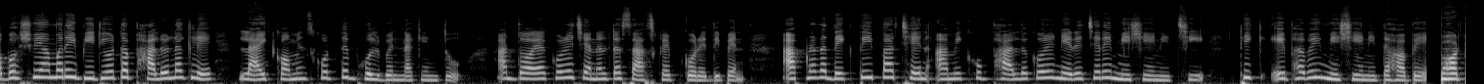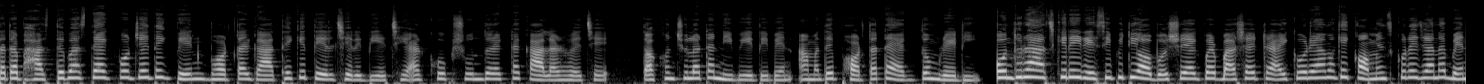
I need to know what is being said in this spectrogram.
অবশ্যই আমার এই ভিডিওটা ভালো লাগলে লাইক, কমেন্টস করতে ভুলবেন না কিন্তু। আর দয়া করে চ্যানেলটা সাবস্ক্রাইব করে দিবেন। আপনারা দেখতেই পাচ্ছেন আমি খুব ভালো করে নেড়েচেড়ে মিশিয়ে নিচ্ছি। ঠিক এভাবেই মিশিয়ে নিতে হবে। ভর্তাটা ভাজতে ভাজতে এক পর্যায়ে দেখবেন ভর্তার গা থেকে তেল ছেড়ে দিয়েছে আর খুব সুন্দর একটা কালার হয়েছে। তখন চুলাটা নিভিয়ে দেবেন, আমাদের ভর্তাটা একদম রেডি বন্ধুরা, আজকের এই রেসিপিটি অবশ্যই একবার বাসায় ট্রাই করে আমাকে কমেন্টস করে জানাবেন।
